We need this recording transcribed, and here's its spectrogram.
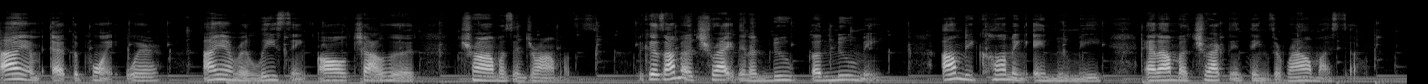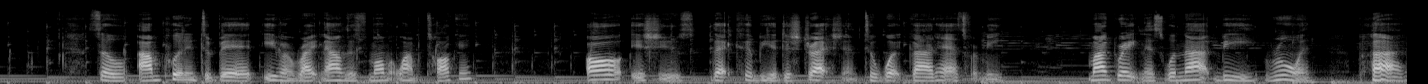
I am at the point where I am releasing all childhood traumas and dramas because I'm attracting a new a new me. I'm becoming a new me and I'm attracting things around myself. So I'm putting to bed, even right now in this moment while I'm talking, all issues that could be a distraction to what God has for me. My greatness will not be ruined by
